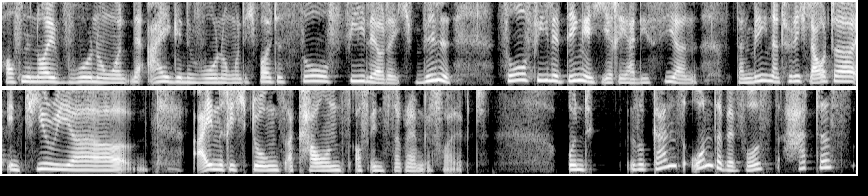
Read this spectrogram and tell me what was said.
auf eine neue Wohnung und eine eigene Wohnung und ich wollte so viele oder ich will so viele Dinge hier realisieren. Dann bin ich natürlich lauter Interior Einrichtungsaccounts auf Instagram gefolgt. Und so ganz unterbewusst hat es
